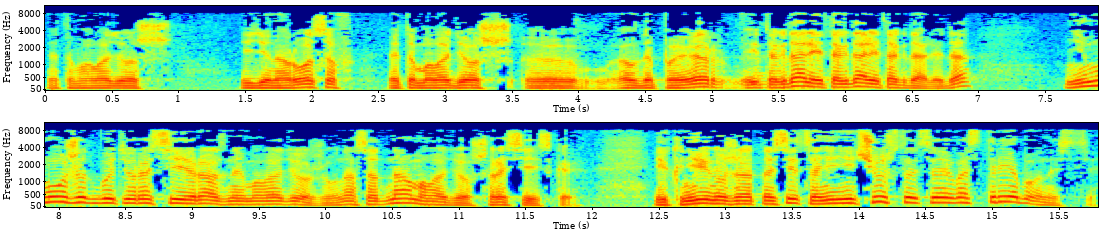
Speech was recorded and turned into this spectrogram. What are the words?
Это молодежь единороссов, это молодежь э, ЛДПР и так далее, и так далее, и так далее, да? Не может быть у России разной молодежи. У нас одна молодежь российская. И к ней нужно относиться. Они не чувствуют своей востребованности.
